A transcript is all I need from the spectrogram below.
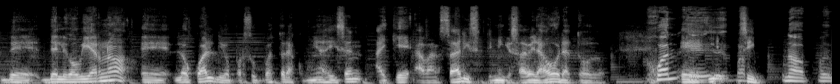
de- del gobierno, eh, lo cual, digo, por supuesto, las comunidades dicen hay que avanzar y se tiene que saber ahora todo. Juan, Eh, eh, y- sí, no, pues,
